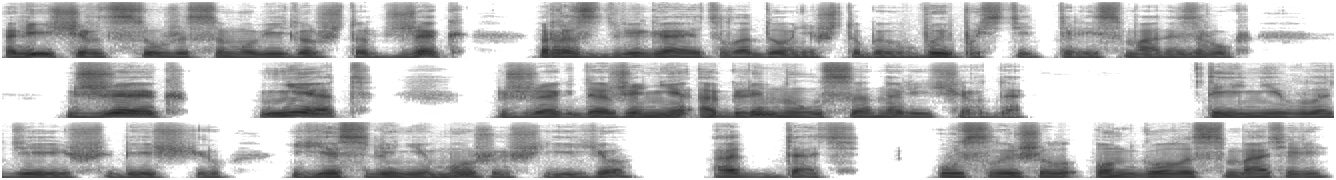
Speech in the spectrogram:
Ричард с ужасом увидел, что Джек раздвигает ладони, чтобы выпустить талисман из рук. «Джек, нет!» Джек даже не оглянулся на Ричарда. «Ты не владеешь вещью, если не можешь ее отдать», — услышал он голос матери.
